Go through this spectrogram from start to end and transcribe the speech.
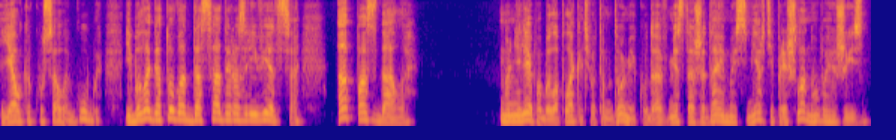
Ялка кусала губы и была готова от досады разреветься. Опоздала. Но нелепо было плакать в этом доме, куда вместо ожидаемой смерти пришла новая жизнь.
